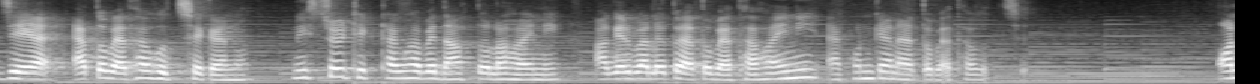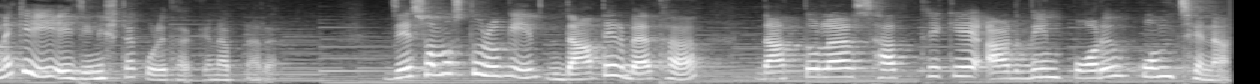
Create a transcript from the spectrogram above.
যে, এত ব্যথা হচ্ছে কেন? নিশ্চয়ই ঠিকঠাকভাবে দাঁত তোলা হয়নি। আগের বেলায় তো এত ব্যথা হয়নি, এখন কেন এত ব্যথা হচ্ছে? অনেকেই এই জিনিসটা করে থাকেন আপনারা। যে সমস্ত রোগীর দাঁতের ব্যথা দাঁত তোলার সাত থেকে আট দিন পরেও কমছে না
